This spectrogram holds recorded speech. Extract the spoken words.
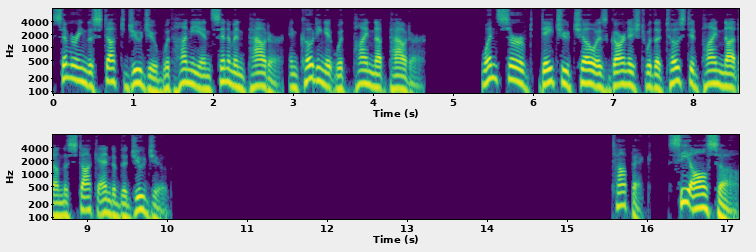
simmering the stuffed jujube with honey and cinnamon powder, and coating it with pine nut powder. When served, daechu cho is garnished with a toasted pine nut on the stalk end of the jujube. See also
